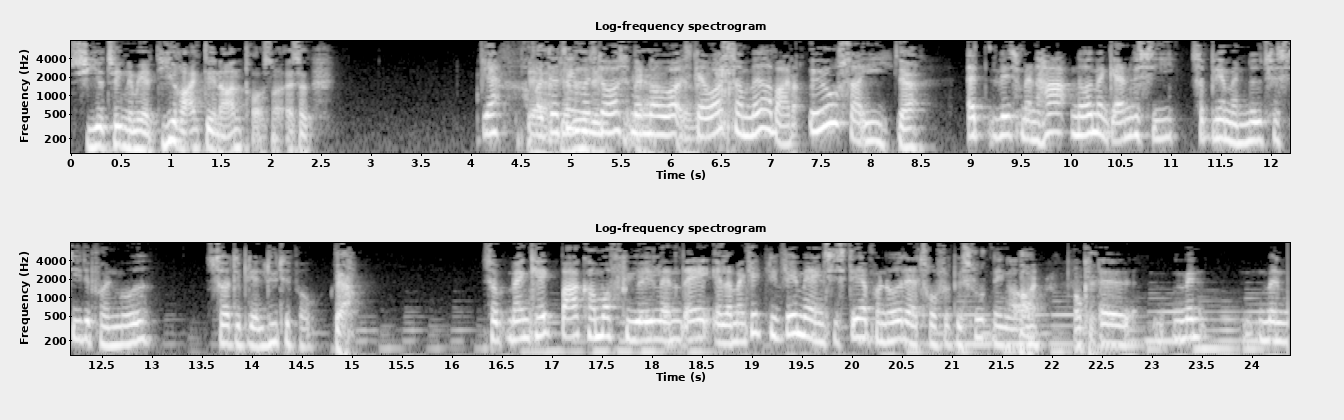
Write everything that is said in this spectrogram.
siger tingene mere direkte end andre. Og sådan noget. Altså, Ja, Ja, og der jeg tænker man det skal ikke. også, man Ja, ja, jeg skal jo også som medarbejder øve sig i, ja, at hvis man har noget, man gerne vil sige, så bliver man nødt til at sige det på en måde, så det bliver lyttet på. ja, Så man kan ikke bare komme og fyre et eller andet af, eller man kan ikke blive ved med at insistere på noget, der er truffet beslutninger om. nej, okay. Øh, men men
